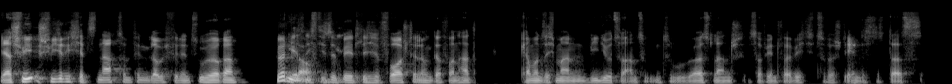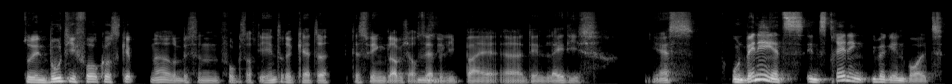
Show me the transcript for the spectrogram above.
ja, schwierig, schwierig jetzt nachzuempfinden, glaube ich, für den Zuhörer, der jetzt nicht diese bildliche Vorstellung davon hat. Kann man sich mal ein Video zu angucken zu Reverse Lunge. Ist auf jeden Fall wichtig zu verstehen, dass es das so den Booty-Fokus gibt, ne? so ein bisschen Fokus auf die hintere Kette. Deswegen glaube ich auch sehr mhm. beliebt bei äh, den Ladies. Yes. Und wenn ihr jetzt ins Training übergehen wollt,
